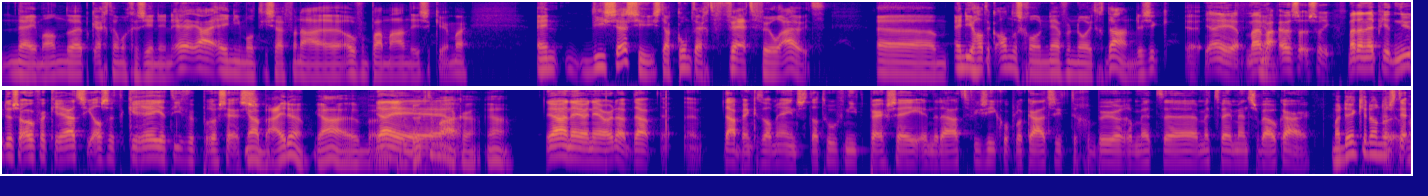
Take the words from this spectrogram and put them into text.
nee man, daar heb ik echt helemaal geen zin in. ja, één iemand die zei van... nou, over een paar maanden is een keer. Maar... En die sessies, daar komt echt vet veel uit. Um, en die had ik anders gewoon never nooit gedaan. Dus ik. Uh, ja, ja, ja. Maar, ja. maar uh, sorry. Maar dan heb je het nu dus over creatie als het creatieve proces. Ja, beide. Ja, uh, ja, ja producten maken. Ja. ja, nee, nee hoor. Daar, daar, daar ben ik het wel mee eens. Dat hoeft niet per se inderdaad fysiek op locatie te gebeuren met, met twee mensen bij elkaar. Maar denk je dan, dus de,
